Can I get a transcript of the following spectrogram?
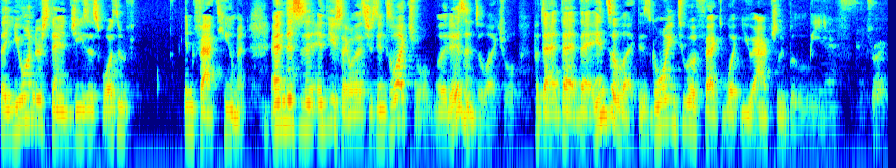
that you understand Jesus wasn't in fact human. And this is you say, well, that's just intellectual. Well, it is intellectual, but that that that intellect is going to affect what you actually believe. That's right.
